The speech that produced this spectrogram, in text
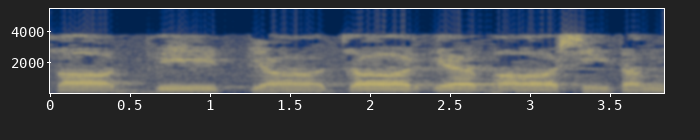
साध्वीत्याचार्यभाषितम्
